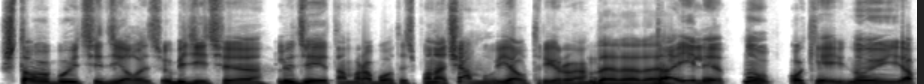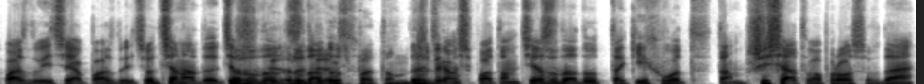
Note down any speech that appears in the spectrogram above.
что вы будете делать? Убедите людей там работать по ночам, ну, я утрирую. Да-да-да. Да, или, ну, окей, ну и опаздываете, опаздываете. Вот тебе надо, тебе Разбер, зададут... Разберемся потом, да? Разберемся потом. Тебе зададут таких вот там 60 вопросов, да,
